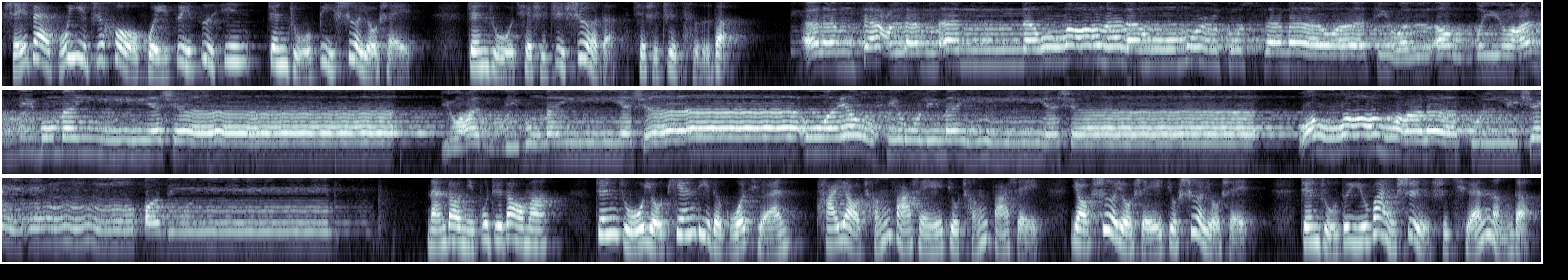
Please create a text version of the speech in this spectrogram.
谁在不义之后悔罪自新，真主必赦宥谁。真主却是至赦的，却是至慈的。难道你不知道吗？真主有天地的国权，他要惩罚谁就惩罚谁，要赦宥谁就赦宥谁。真主对于万事是全能的。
